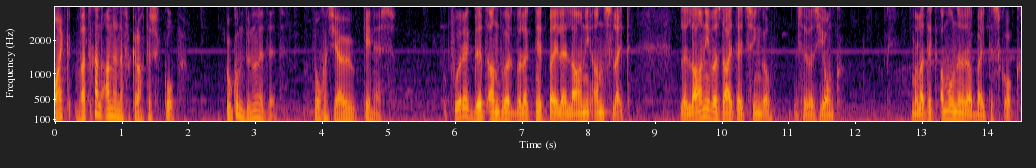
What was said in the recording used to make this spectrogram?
Mike, wat gaan aan in 'n verkragter se kop? Hoekom doen hulle dit? Volgens jou kennis. Voordat ek dit antwoord, wil ek net by Lelani aansluit. Lelani was daai tyd single en sy was jonk. Maar laat ek almal nou daar buite skok.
